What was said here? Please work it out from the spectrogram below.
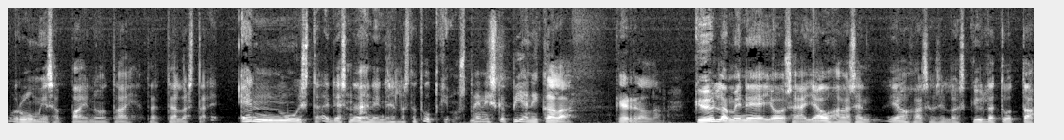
ruumiinsa painoon tai, tai tällaista. En muista edes nähneen sellaista tutkimusta. Menisikö pieni kala kerralla? Kyllä menee, joo, sä jauhaa sen, jauhaa sen sellaista. Kyllä tuota,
